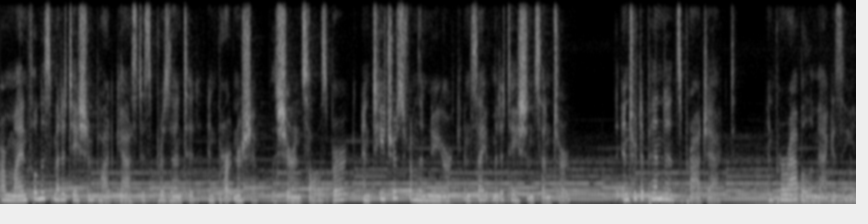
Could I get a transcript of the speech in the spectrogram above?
Our Mindfulness Meditation podcast is presented in partnership with Sharon Salzberg and teachers from the New York Insight Meditation Center Interdependence Project, and Parabola Magazine.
